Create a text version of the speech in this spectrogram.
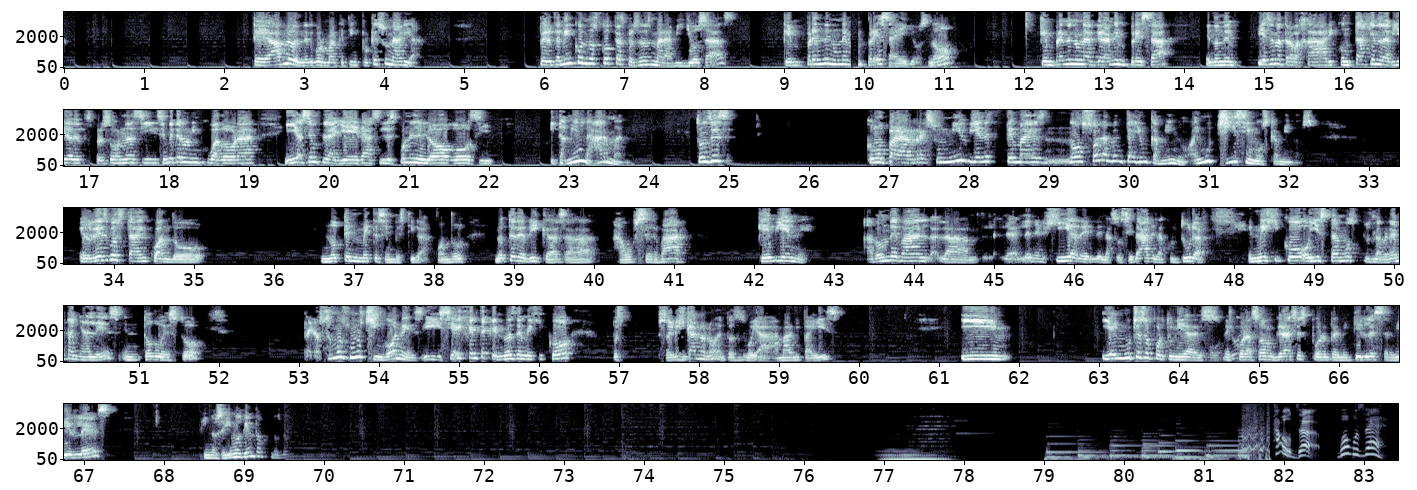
Te hablo de network marketing porque es un área, pero también conozco otras personas maravillosas que emprenden una empresa ellos, ¿no? Que emprenden una gran empresa en donde empiezan a trabajar y contagian la vida de otras personas y se meten en una incubadora y hacen playeras y les ponen logos y, y también la arman. Entonces, como para resumir bien este tema es, no solamente hay un camino, hay muchísimos caminos. El riesgo está en cuando no te metes a investigar, cuando no te dedicas a, observar qué viene, a dónde va la, energía de, la sociedad, de la cultura. En México hoy estamos, pues la verdad, en pañales en todo esto, pero somos unos chingones. Y si hay gente que no es de México, pues soy mexicano, ¿no? Entonces voy a amar mi país. Y, y hay muchas oportunidades de corazón. Gracias por permitirles servirles y nos seguimos viendo. Nos vemos. Hold up. What was that?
